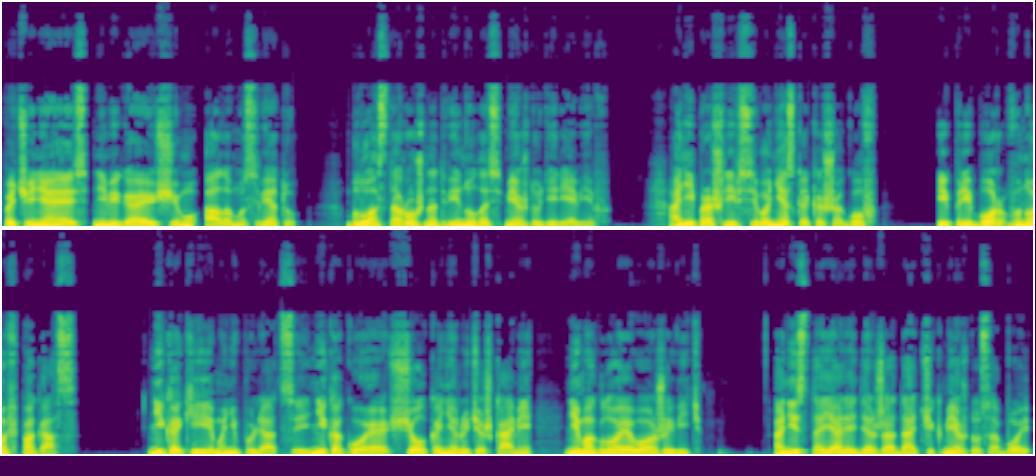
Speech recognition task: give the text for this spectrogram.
Подчиняясь немигающему алому свету, Блу осторожно двинулась между деревьев. Они прошли всего несколько шагов, и прибор вновь погас. Никакие манипуляции, никакое щелканье рычажками не могло его оживить. Они стояли, держа датчик между собой,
